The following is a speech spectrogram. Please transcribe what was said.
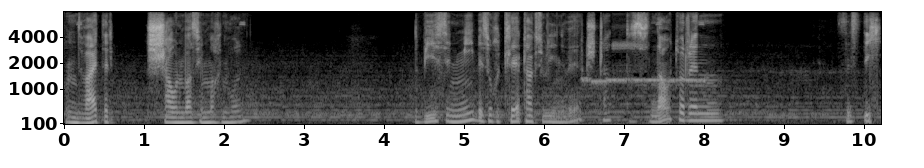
Und weiter schauen, was wir machen wollen. The Beast in Me, besuche Claire in der Werkstatt. Das ist ein Autorennen. Setz dich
